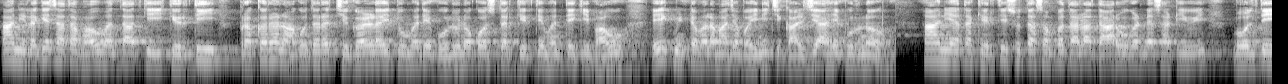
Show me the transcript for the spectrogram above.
आणि लगेच आता भाऊ म्हणतात की कीर्ती प्रकरण अगोदरच चिघळलंय तू मध्ये बोलू नकोस. तर कीर्ती म्हणते की भाऊ एक मिनटं मला माझ्या बहिणीची काळजी आहे पूर्ण. आणि आता कीर्तीसुद्धा संपताला दार उघडण्यासाठी बोलते.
